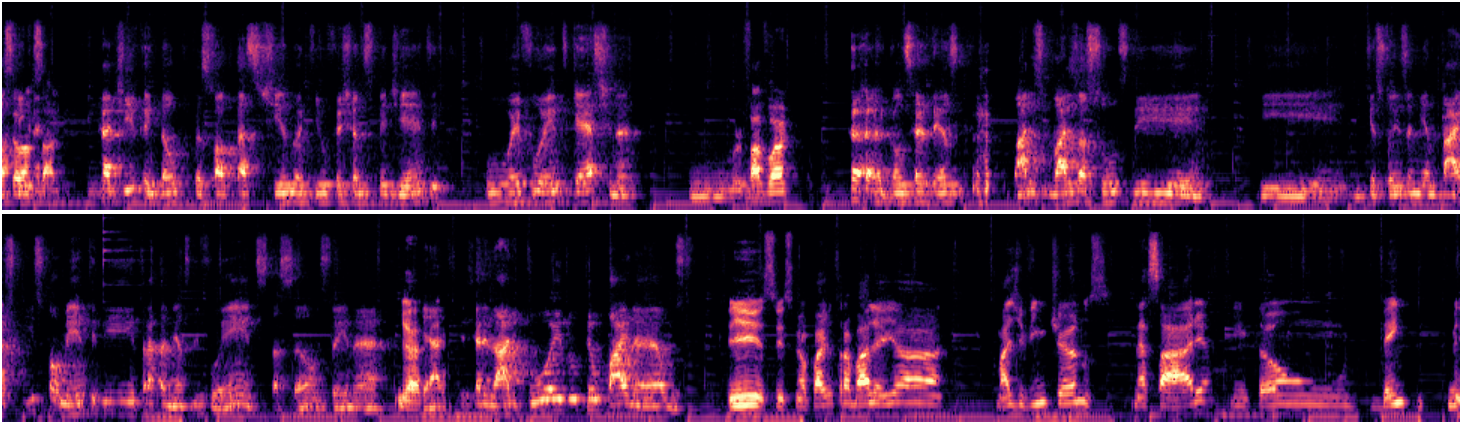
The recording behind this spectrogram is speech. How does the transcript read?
ser lançado. Fica a dica então para o pessoal que está assistindo aqui o Fechando Expediente, o Efluent Cast, né? Por favor. Com certeza. vários, vários assuntos de de, de, questões ambientais, principalmente de tratamento de fluentes, estação, isso aí, né? Yeah. É. é a especialidade tua e do teu pai, né, Augusto? Isso, isso. Meu pai já trabalha aí há mais de 20 anos nessa área, então, bem.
